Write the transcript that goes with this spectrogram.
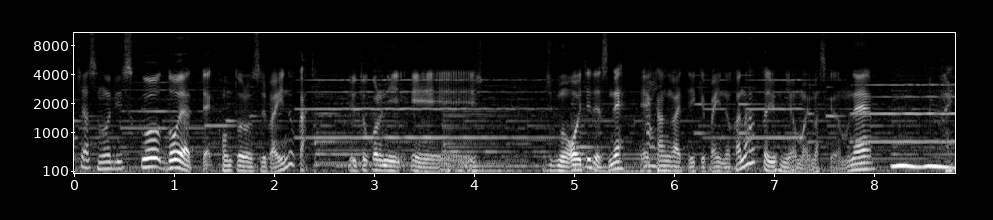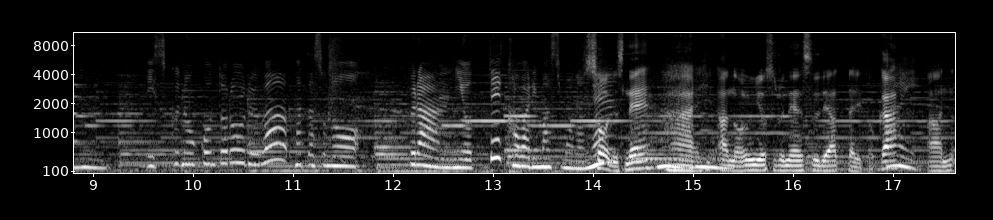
じゃあそのリスクをどうやってコントロールすればいいのかというところに、えー自分を置いてですね、考えていけばいいのかなというふうに思いますけどもね。うんうんうんリスクのコントロールはまたそのプランによって変わりますものね。そうですね、うん。はい、あの運用する年数であったりとか、はい。あの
